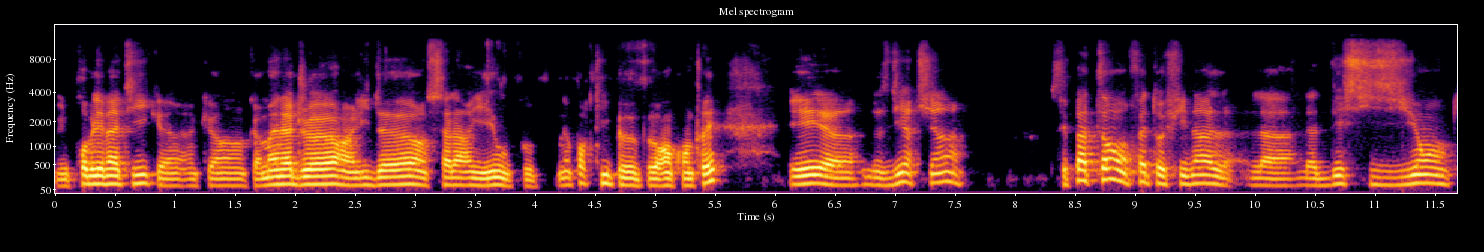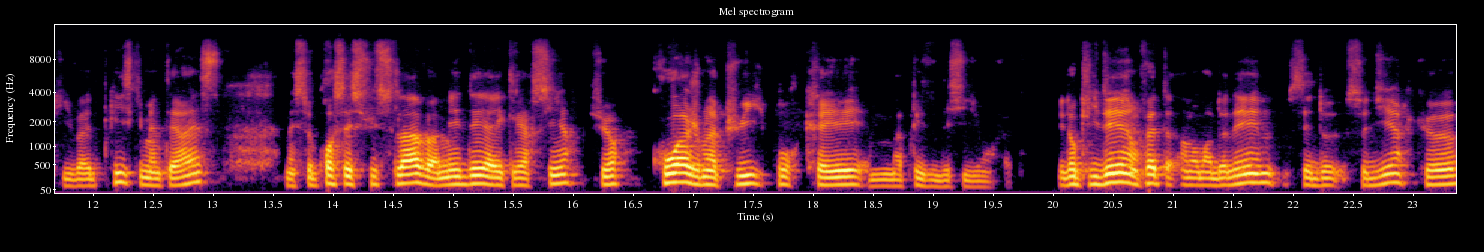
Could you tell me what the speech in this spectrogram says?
une problématique qu'un manager, un leader, un salarié ou n'importe qui peut, rencontrer, et euh, de se dire tiens, c'est pas tant en fait au final la, décision qui va être prise qui m'intéresse, mais ce processus-là va m'aider à éclaircir sur quoi je m'appuie pour créer ma prise de décision en fait. Et donc l'idée en fait à un moment donné, c'est de se dire que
